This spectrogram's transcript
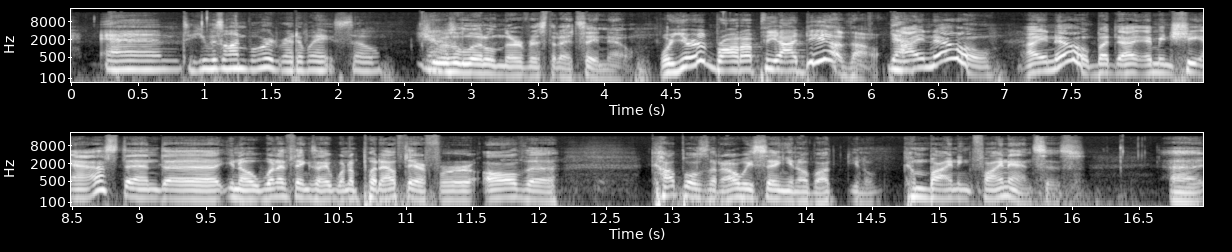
and he was on board right away. So She yeah. was a little nervous that I'd say no. Well, you brought up the idea, though. Yeah. I know, I know, but I, I mean, she asked, and uh, you know, one of the things I want to put out there for all the couples that are always saying, you know, about you know combining finances. Uh,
